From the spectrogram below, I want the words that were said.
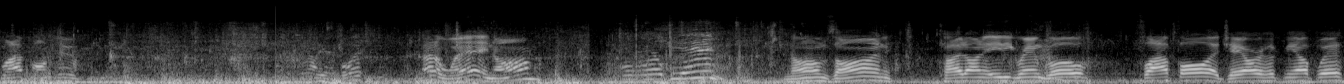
Flat fall too. Get out of here, boy. Not away, Nom. LPN. Nom's on. Tied on 80 gram glow. Flat fall that JR hooked me up with.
